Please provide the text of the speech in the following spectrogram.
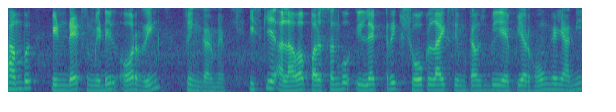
थंब इंडेक्स मिडिल और रिंग फिंगर में। इसके अलावा पर्सन को इलेक्ट्रिक शॉक लाइक सिम्टम्स भी अपियर होंगे, यानी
